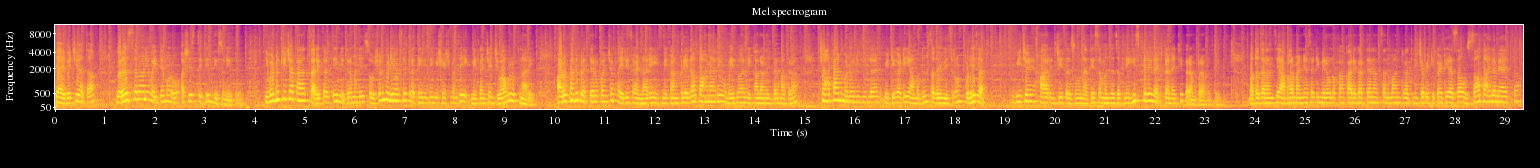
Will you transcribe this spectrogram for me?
त्याऐवजी आता गरज सर्व आणि वैद्यमरो अशी स्थिती दिसून येते. निवडणुकीच्या काळात कार्यकर्ते मित्रमंडळी सोशल मीडियाचे प्रतिनिधी विशेष म्हणजे एकमेकांच्या जीवावर उठणारे आरोप आणि प्रत्यारोपांच्या फैरी झाडणारे एकमेकांकडे न पाहणारे उमेदवार निकालानंतर मात्र चहापान मनोनिमिलन भेटीगाठी यामधून सगळे विसरून पुढे जात. विजय हार जीत असो नातेसंबंध जपणे हीच खरी राजकारणाची परंपरा होती. मतदारांचे आभार मानण्यासाठी मिरवणुका कार्यकर्त्यांना सन्मान रात्रीच्या भेटीकाठी असा उत्साह पाहायला मिळायचा.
